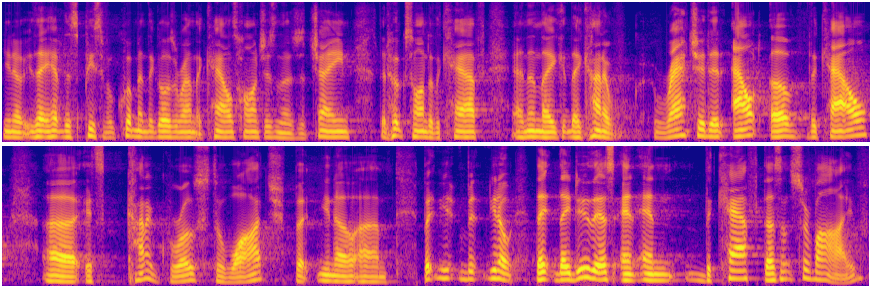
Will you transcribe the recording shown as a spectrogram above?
you know they have this piece of equipment that goes around the cow's haunches, and there's a chain that hooks onto the calf, and then they they kind of ratchet it out of the cow. Uh, it's kind of gross to watch, but you know, um, but but you know they they do this, and and the calf doesn't survive,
